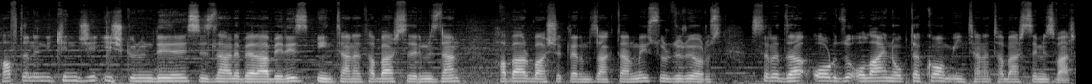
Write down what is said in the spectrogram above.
Haftanın ikinci iş gününde sizlerle beraberiz. İnternet haber sitelerimizden haber başlıklarımızı aktarmayı sürdürüyoruz. Sırada orduolay.com internet haber sitemiz var.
